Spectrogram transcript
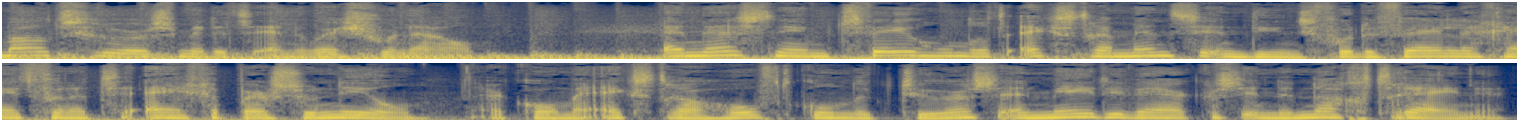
Moutschreurs met het NOS-journaal. NS neemt 200 extra mensen in dienst voor de veiligheid van het eigen personeel. Er komen extra hoofdconducteurs en medewerkers in de nachttreinen.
